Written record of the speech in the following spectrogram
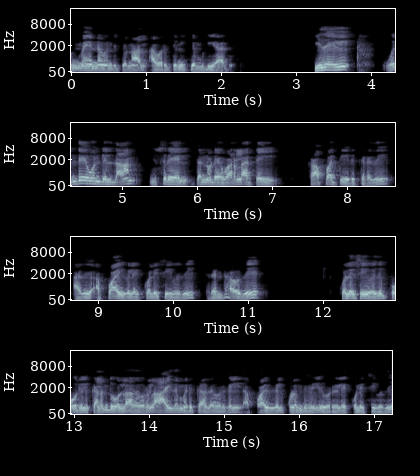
உண்மை என்னவென்று சொன்னால் அவர் திணிக்க முடியாது. இதில் ஒன்றே ஒன்றில்தான் இஸ்ரேல் தன்னுடைய வரலாற்றை காப்பாற்றி இருக்கிறது. அது அப்பாவிகளை கொலை செய்வது. ரெண்டாவது கொலை செய்வது போரில் கலந்து கொள்ளாதவர்கள் ஆயுதம் எடுக்காதவர்கள் அப்பாவிகள் குழந்தைகள் இவர்களை கொலை செய்வது.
